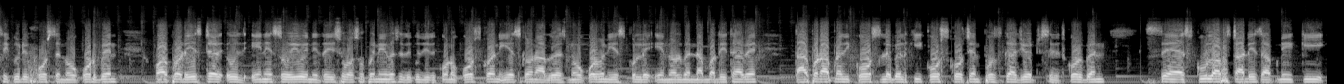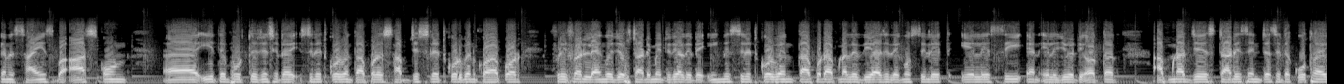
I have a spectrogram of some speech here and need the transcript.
সিকিউরিটি ফোর্সে নো করবেন। তারপর register with NSOU Netaji Subhash Open University যদি কোনো কোর্স করেন ইয়েস করেন আদারওয়াইজ নো করবেন। ইয়েস করলে এনরোলমেন্ট নাম্বার দিতে হবে। তারপর আপনার কোর্স লেভেল কি কোর্স করছেন পোস্ট গ্রাজুয়েট সিলেক্ট করবেন স্কুল অফ স্টাডিজ আপনি কি এখানে সায়েন্স বা আর্টস কোন ইয়েতে ভর্তি হয়েছেন সেটা সিলেক্ট করবেন, তারপরে সাবজেক্ট সিলেক্ট করবেন, করার পর preferred language of study material এটা ইংলিশ সিলেক্ট করবেন, তারপরে আপনাদের দেওয়া আছে, দেখুন select L S C and eligibility অর্থাৎ আপনার যে স্টাডি সেন্টার সেটা কোথায়,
